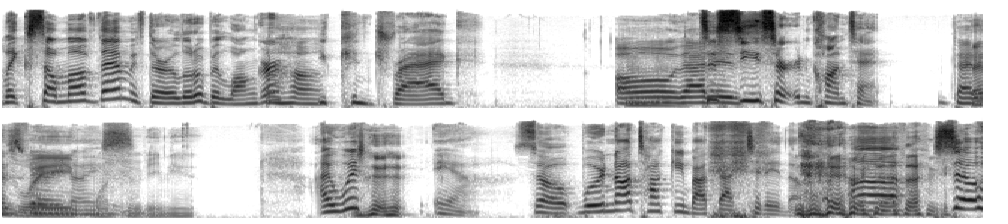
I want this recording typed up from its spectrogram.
Like some of them, if they're a little bit longer, Uh-huh. you can drag oh, that to is see certain content. that That's is way very more nice. convenient. I wish, yeah. So we're not talking about that today, though. Uh, so,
